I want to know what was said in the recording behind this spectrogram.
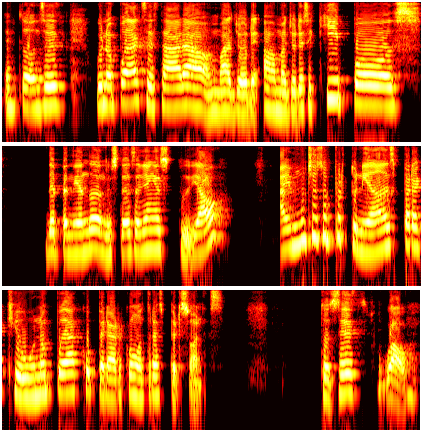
entonces, uno puede accesar a, a mayores equipos, dependiendo de donde ustedes hayan estudiado. Hay muchas oportunidades para que uno pueda cooperar con otras personas. Entonces, wow.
